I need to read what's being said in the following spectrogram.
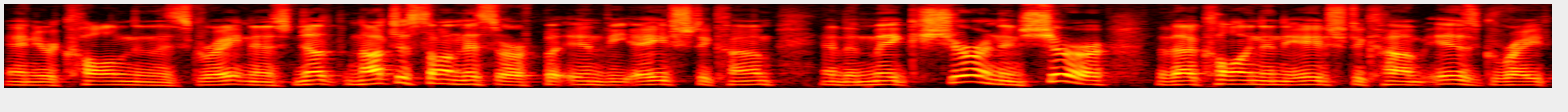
and you're calling in His greatness, not, not just on this earth, but in the age to come. And to make sure and ensure that that calling in the age to come is great,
